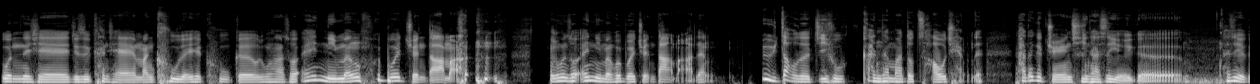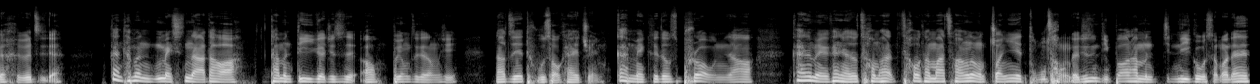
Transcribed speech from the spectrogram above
问那些就是看起来蛮酷的一些酷哥，我就问他说：“哎，你们会不会卷大麻？” 我问说：“哎，你们会不会卷大麻？”这样遇到的几乎干他妈都超强的。他那个卷烟器它是有一个它是有个盒子的，干他们每次拿到啊，他们第一个就是哦不用这个东西，然后直接徒手开始卷，干每个都是 pro，你知道吗？看他每个看起来都超妈超他妈超那种专业独宠的，就是你不知道他们经历过什么，但是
